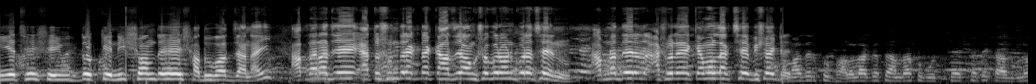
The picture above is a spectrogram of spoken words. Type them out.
নিয়েছে সেই উদ্যোগকে নিঃসন্দেহে সাধুবাদ জানাই। আপনারা যে এত সুন্দর একটা কাজে অংশগ্রহণ করেছেন আপনাদের আসলে কেমন লাগছে বিষয়টা? আমাদের খুব ভালো লাগতেছে আমরা খুব উৎসাহের সাথে কাজগুলো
